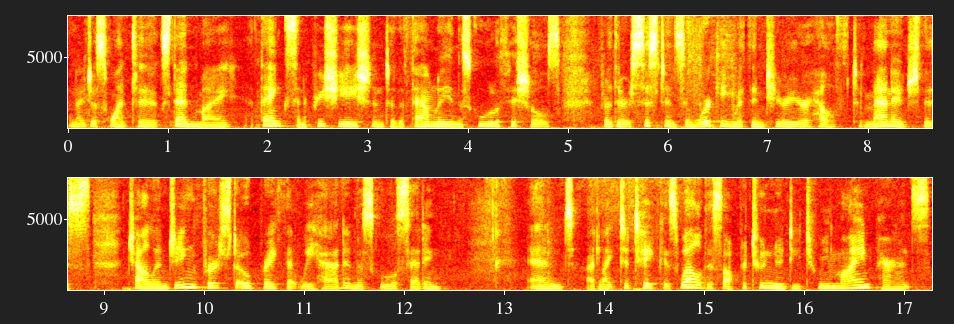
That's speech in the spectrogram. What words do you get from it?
And I just want to extend my thanks and appreciation to the family and the school officials for their assistance in working with Interior Health to manage this challenging first outbreak that we had in a school setting. And I'd like to take as well this opportunity to remind parents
